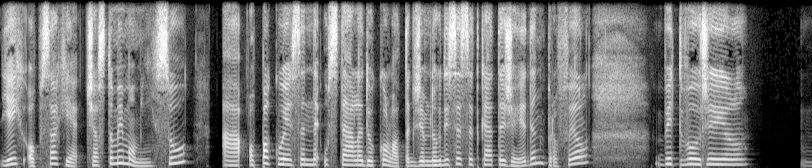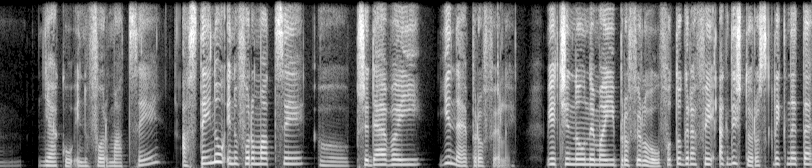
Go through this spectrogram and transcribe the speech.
Jejich obsah je často mimo mísu a opakuje se neustále dokola, takže mnohdy se setkáte, že jeden profil vytvořil nějakou informaci a stejnou informaci o, předávají jiné profily. Většinou nemají profilovou fotografii a když to rozkliknete,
